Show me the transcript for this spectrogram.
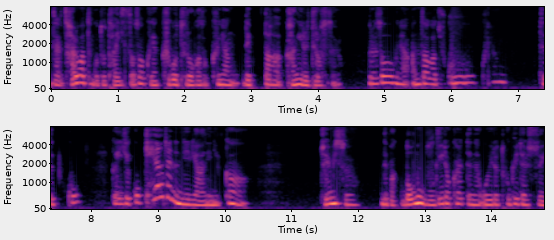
이제 자료 같은 것도 다 있어서 그냥 그거 들어가서 그냥 냅다 강의를 들었어요. 그래서 그냥 앉아가지고 그냥 듣고 그러니까 이게 꼭 해야 되는 일이 아니니까 재밌어요. 근데 막 너무 무기력할 때는 오히려 독이 될 수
